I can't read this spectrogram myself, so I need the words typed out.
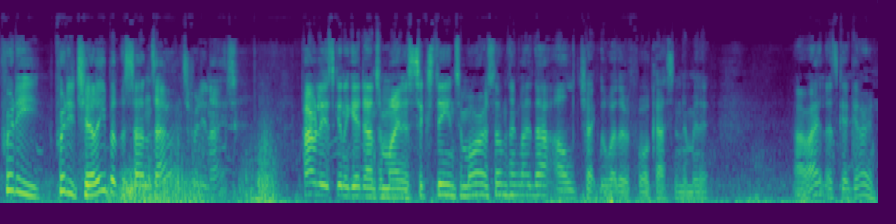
pretty pretty chilly, but the sun's out. It's pretty nice. Apparently, it's going to get down to minus 16 tomorrow, or something like that. I'll check the weather forecast in a minute. All right, let's get going.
